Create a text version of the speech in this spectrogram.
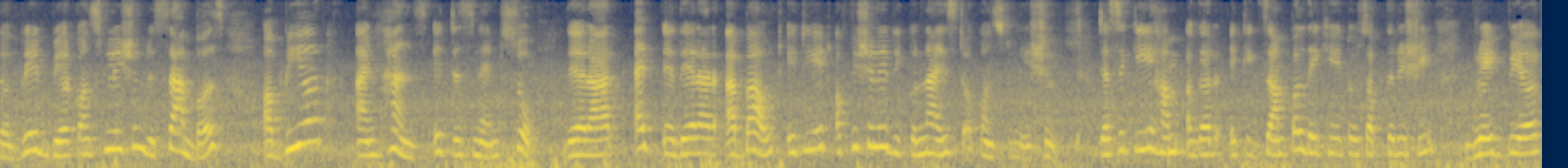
the Great Bear constellation resembles a bear and hence it is named so. There are at, there are about 88 officially recognized constellation. जैसे कि हम अगर एक एग्जांपल देखें तो सप्तऋषि ग्रेट बियर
